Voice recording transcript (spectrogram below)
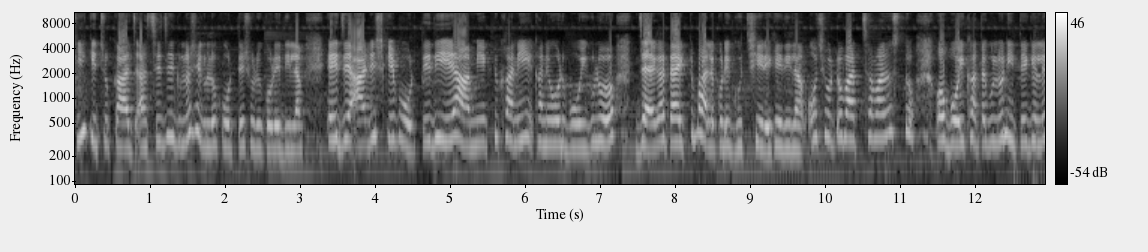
কি কিছু কাজ আছে যেগুলো সেগুলো করতে শুরু করে দিলাম। এই যে আরিশকে পড়তে দিয়ে আমি একটুখানি এখানে ওর বইগুলো জায়গাটা একটু ভালো করে গুছিয়ে রেখে দিলাম। ও ছোট বাচ্চা মানুষ তো ও বই খাতাগুলো নিতে গেলে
